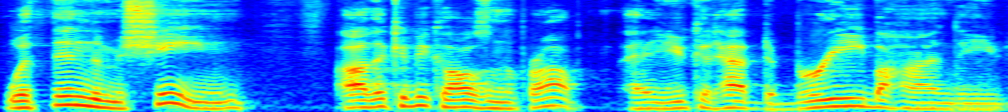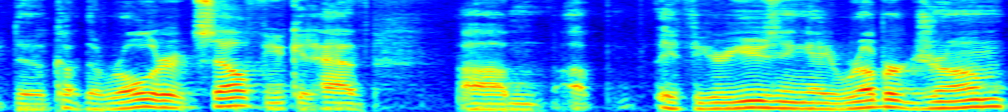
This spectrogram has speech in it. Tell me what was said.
within the machine uh, that could be causing the problem. And you could have debris behind the the, the roller itself. You could have um, a, if you're using a rubber drum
